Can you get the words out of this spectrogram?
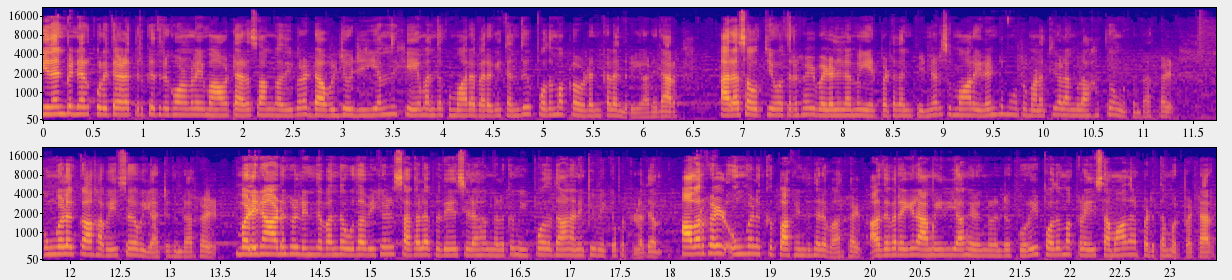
இதன் பின்னர் குறித்த இடத்திற்கு திருகோணமலை மாவட்ட அரசாங்க அதிபர் டபிள்யூ ஜி எம் ஹேமந்தகுமார வருகை தந்து பொதுமக்களுடன் கலந்துரையாடினார். அரச உத்தியோகத்தர்கள் வெள்ளநிலைமை ஏற்பட்டதன் பின்னர் சுமார் இரண்டு மூன்று மனத்தியாளங்களாக தூங்குகின்றார்கள் உங்களுக்காகவே சேவையாற்றுகின்றார்கள். வெளிநாடுகளில் இருந்து வந்த உதவிகள் சகல பிரதேச இலகங்களுக்கும் இப்போதுதான் அனுப்பி வைக்கப்பட்டுள்ளது. அவர்கள் உங்களுக்கு பகிர்ந்து தருவார்கள். அதுவரையில் அமைதியாக இருங்கள் என்று கூறி பொதுமக்களை சமாதானப்படுத்த முற்பட்டார்.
